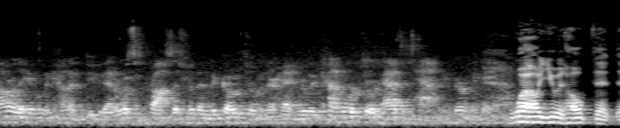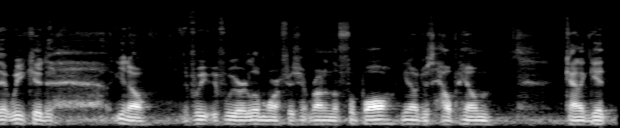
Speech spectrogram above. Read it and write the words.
how are they able to kind of do that? Or what's the process for them to go through in their head, really kind of work through it as it's happening during the game? Well, you would hope that, that we could, you know, if we if we were a little more efficient running the football, you know, just help him kind of get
